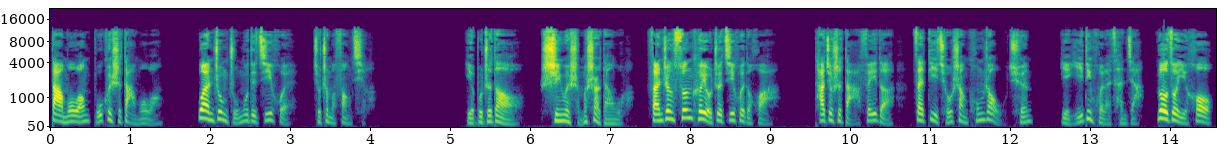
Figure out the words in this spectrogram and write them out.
大魔王不愧是大魔王，万众瞩目的机会就这么放弃了。也不知道是因为什么事儿耽误了，反正孙可有这机会的话。他就是打飞的，在地球上空绕五圈，也一定会来参加。落座以后，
